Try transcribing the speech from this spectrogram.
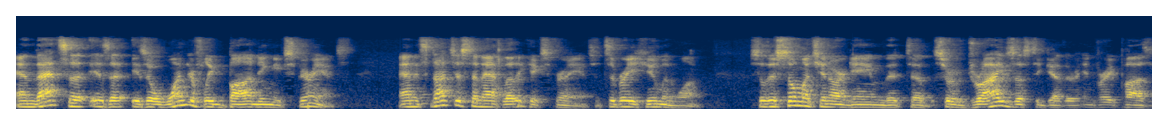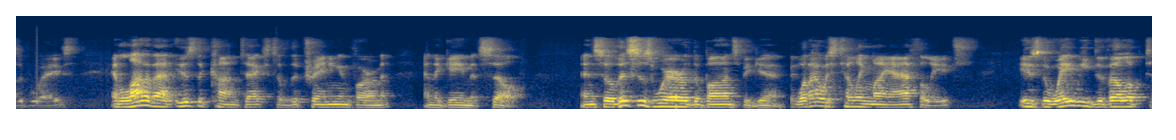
And that's a, is, a, is a wonderfully bonding experience. And it's not just an athletic experience, it's a very human one. So there's so much in our game that uh, sort of drives us together in very positive ways. And a lot of that is the context of the training environment and the game itself. And so this is where the bonds begin. What I was telling my athletes is the way we developed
